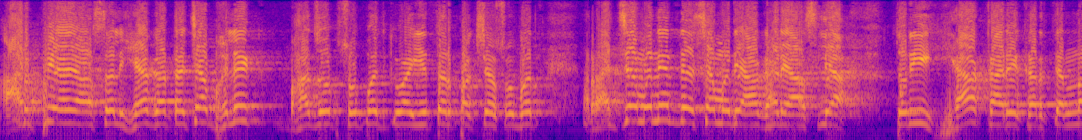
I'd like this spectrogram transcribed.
आर पी आय असल ह्या गटाच्या भले भाजप सोबत किंवा इतर पक्षासोबत राज्यामध्ये देशामध्ये आघाड्या असल्या तरी ह्या कार्यकर्त्यांना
